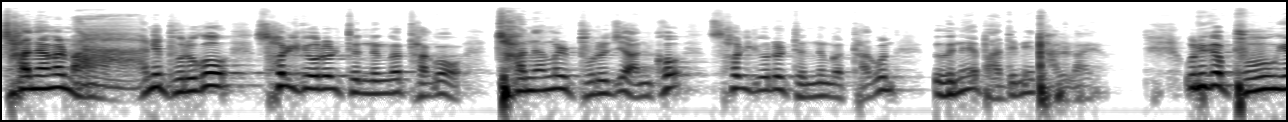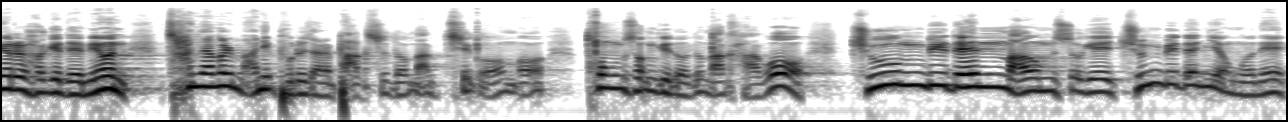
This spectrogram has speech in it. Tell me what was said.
찬양을 많이 부르고 설교를 듣는 것하고 찬양을 부르지 않고 설교를 듣는 것하고는 은혜 받음이 달라요. 우리가 부흥회를 하게 되면 찬양을 많이 부르잖아요. 박수도 막 치고 뭐 통성기도도 막 하고 준비된 마음 속에 준비된 영혼의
